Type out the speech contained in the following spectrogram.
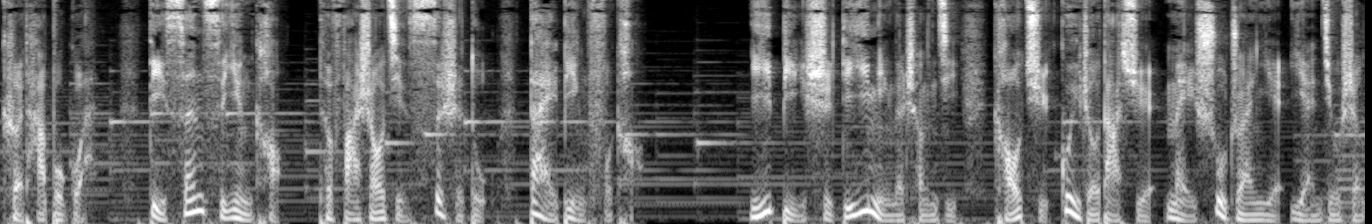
可他不管，第三次应考，他发烧近四十度，带病复考。以笔试第一名的成绩考取贵州大学美术专业研究生。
